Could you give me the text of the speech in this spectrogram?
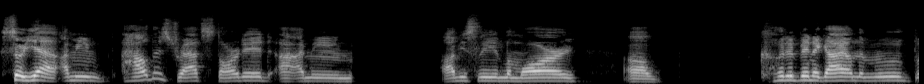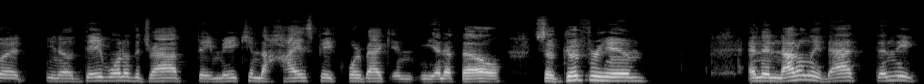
So, yeah, I mean, how this draft started, I mean, obviously Lamar uh, could have been a guy on the move, but you know, day one of the draft, they make him the highest paid quarterback in the NFL. So good for him. And then not only that, then they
